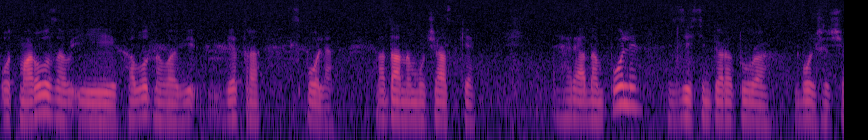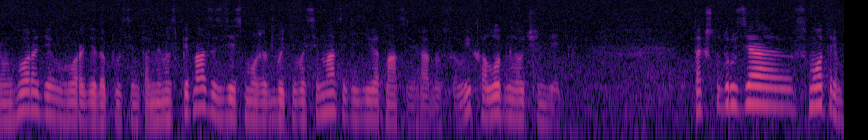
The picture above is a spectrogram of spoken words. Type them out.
от морозов и холодного ве- ветра с поля. На данном участке рядом поле, здесь температура больше, чем в городе. В городе, допустим, там минус 15, здесь может быть и 18, и 19 градусов. И холодный очень ветер. Так что, друзья, смотрим.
